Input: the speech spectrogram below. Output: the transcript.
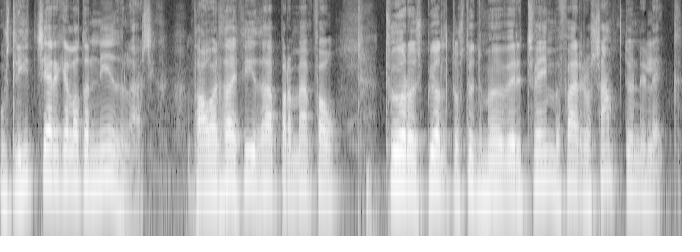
Og slít sér ekki að láta niðurlega sig. Þá er það í því það bara menn fá tvöruð spjöld og stundum hefur verið tveimu færi og samt unni leik.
